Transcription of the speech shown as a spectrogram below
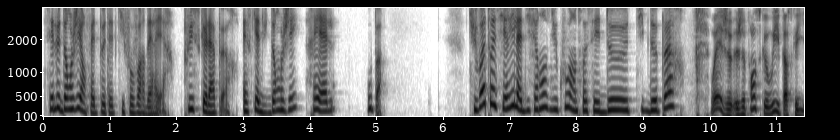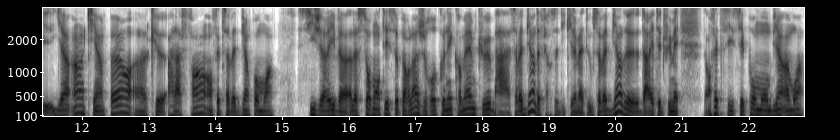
C'est le danger, en fait, peut-être qu'il faut voir derrière, plus que la peur. Est-ce qu'il y a du danger réel ou pas? Tu vois, toi, Thierry, la différence, du coup, entre ces deux types de peur? Oui, je, pense que oui, parce qu'il y a un qui a peur euh, que à la fin, en fait, ça va être bien pour moi si j'arrive à, surmonter ce peur-là, je reconnais quand même que bah ça va être bien de faire ce 10 km ou ça va être bien d'arrêter de, fumer. En fait, c'est pour mon bien à moi.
